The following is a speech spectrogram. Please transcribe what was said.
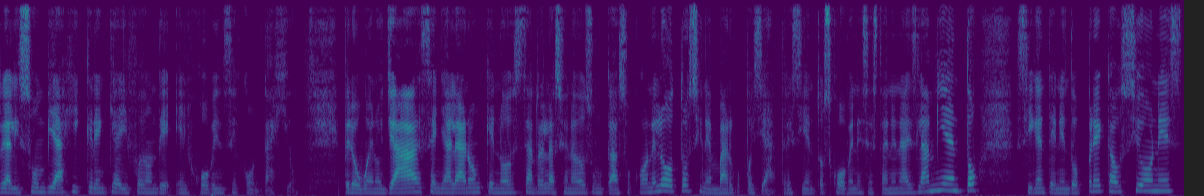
realizó un viaje y creen que ahí fue donde el joven se contagió. Pero bueno, ya señalaron que no están relacionados un caso con el otro, sin embargo, pues ya 300 jóvenes están en aislamiento, siguen teniendo precauciones.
